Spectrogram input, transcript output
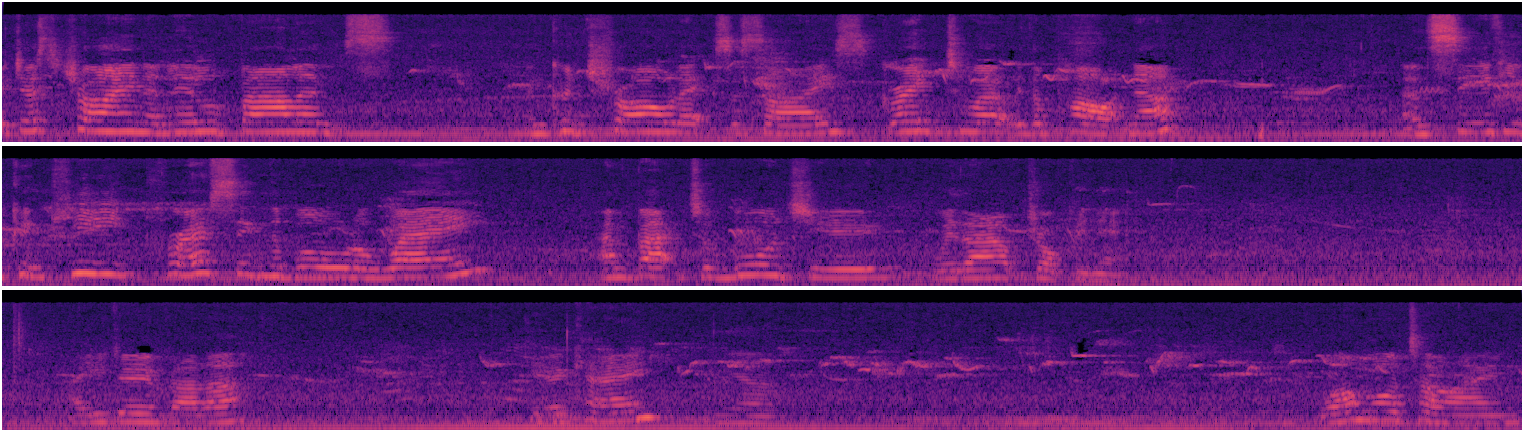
just trying a little balance and control exercise. Great to work with a partner and see if you can keep pressing the ball away and back towards you without dropping it. How you doing, Bella? You okay? Yeah. One more time.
